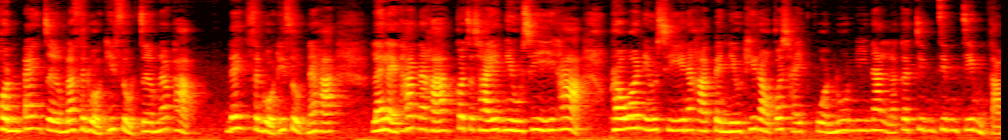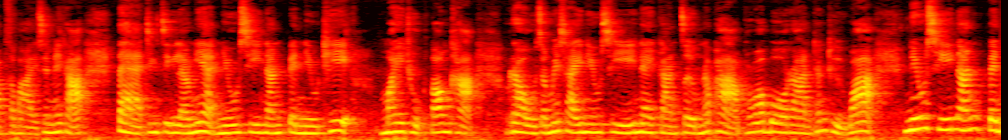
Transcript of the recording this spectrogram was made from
คนแป้งเจิมและสะดวกที่สุดเจิมหน้าผากได้สะดวกที่สุดนะคะ หลาย ๆ ท่านนะคะ ก็จะใช้นิ้วชี้ค่ะ เพราะว่านิ้วชี้นะคะ เป็นนิ้วที่เราก็ใช้กวนนู่นนี่นั่น แล้วก็จิ้มจิ้มจิ้มตามสบายใช่ไหมคะ แต่จริง ๆ แล้วเนี่ยนิ้วชี้นั้นเป็นนิ้วที่ ไม่ถูกต้องค่ะ เราจะไม่ใช้นิ้วชี้ในการเจิมหน้าผากเพราะว่าโบราณท่านถือว่านิ้วชี้นั้นเป็น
